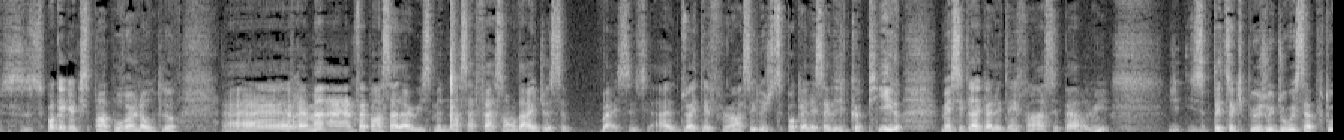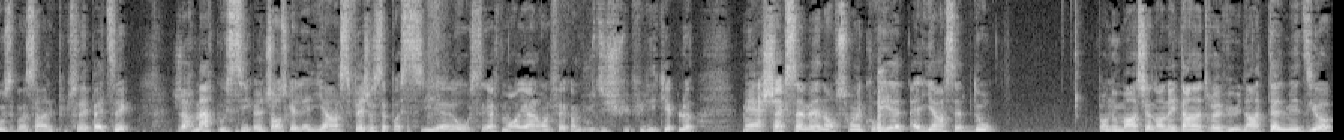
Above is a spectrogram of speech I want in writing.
c'est pas quelqu'un qui se prend pour un autre. Là. Euh, vraiment, elle me fait penser à Larry Smith dans sa façon d'être. Je sais ben, elle a dû être influencée. Je ne dis pas qu'elle essaie de le copier, mais c'est clair qu'elle a été influencée par lui. C'est peut-être ça qui peut jouer. Joey Saputo, c'est pas le plus sympathique. Je remarque aussi une chose que l'Alliance fait. Je ne sais pas si euh, au CF Montréal on le fait, comme je vous dis, je ne suis plus l'équipe, là. Mais à chaque semaine, on reçoit un courriel Alliance Hebdo. on nous mentionne, on est en entrevue dans tel média,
